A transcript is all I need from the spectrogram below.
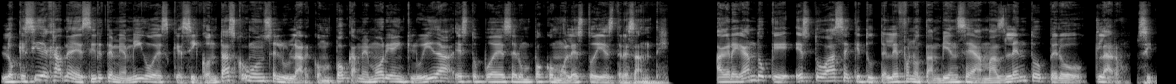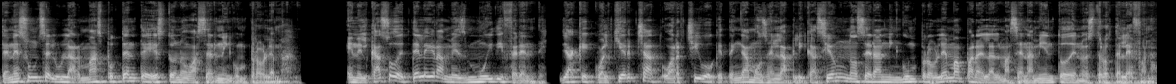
Lo que sí déjame decirte mi amigo es que si contás con un celular con poca memoria incluida, esto puede ser un poco molesto y estresante. Agregando que esto hace que tu teléfono también sea más lento, pero claro, si tenés un celular más potente esto no va a ser ningún problema. En el caso de Telegram es muy diferente, ya que cualquier chat o archivo que tengamos en la aplicación no será ningún problema para el almacenamiento de nuestro teléfono,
